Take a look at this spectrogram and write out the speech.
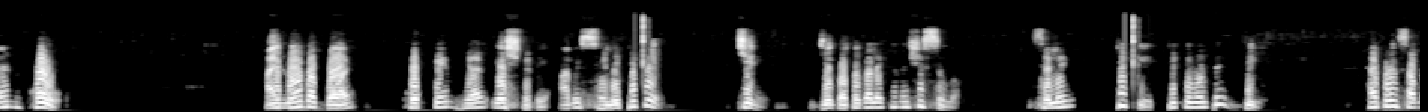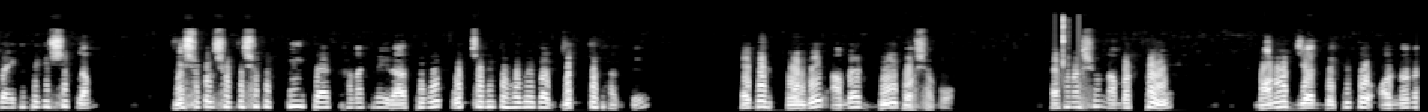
man who I know the boy who came here yesterday আমি ছেলেটিকে চিনি, যে গতকাল এখানে এসেছিল। ছেলে টিকে টিকে বলতে দি হ্যাঁ ফ্রেন্ডস আমরা এখান থেকে শিখলাম যে সকল শব্দের সাথে টি ট্যাগ খানাখানি রাতটুকু উচ্চারিত হবে বা যুক্ত থাকবে, এদের আমরা বসাবো। এখন আসুন নাম্বার টু মানব জাত ব্যতীত অন্যান্য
